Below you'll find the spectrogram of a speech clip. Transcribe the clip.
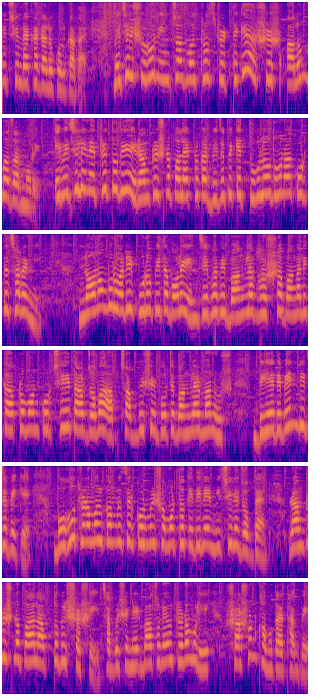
মিছিল দেখা গেল কলকাতায়। মিছিল শুরু নিমচাঁদ মৈত্র স্ট্রিট থেকে আর শেষ আলমবাজার মোড়ে। এই মিছিলে নেতৃত্ব দিয়ে রামকৃষ্ণ পাল এক প্রকার বিজেপিকে তুলোধনা করতে ছাড়েননি। ন নম্বর ওয়ার্ডের পুরপিতা বলেন, যেভাবে বাংলা ভাষা বাঙালিকে আক্রমণ করছে, তার জবাব ছাব্বিশের ভোটে বাংলার মানুষ দিয়ে দেবেন বিজেপিকে। বহু তৃণমূল কংগ্রেসের কর্মী সমর্থক এদিনের মিছিলে যোগ দেন। রামকৃষ্ণ পাল আত্মবিশ্বাসী ছাব্বিশের নির্বাচনেও তৃণমূলই শাসন ক্ষমতায় থাকবে।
